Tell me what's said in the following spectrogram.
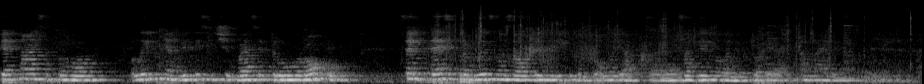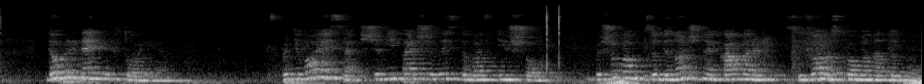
15 липня 2022 року. Це десь приблизно за один рік до того, як е, загинула Вікторія Амелія. Добрий день, Вікторія. Сподіваюся, що мій перший лист до вас дійшов. Пишу вам з одиночної камери СІЗО Ростова на Дону.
